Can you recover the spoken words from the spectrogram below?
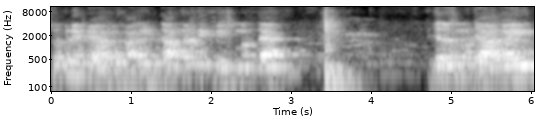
ਸੁਪਨੇ ਪਿਆ ਭਿਖਾਰੀ ਦਰ ਦੀ ਭੀਖ ਮੰਗਦਾ ਹੈ। ਜਦੋਂ ਉਸ ਨੂੰ ਜਾਗ ਆਈ,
